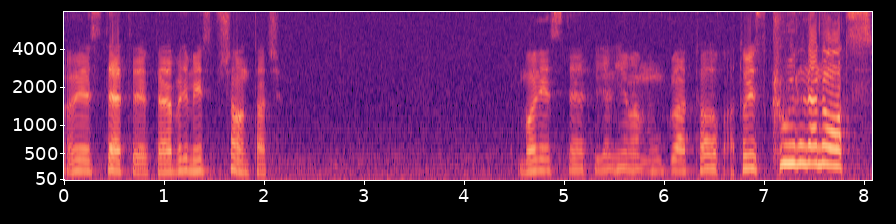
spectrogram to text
No niestety, teraz będziemy je sprzątać. Bo niestety ja nie mam mugulatorów, a to jest kurna noc!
